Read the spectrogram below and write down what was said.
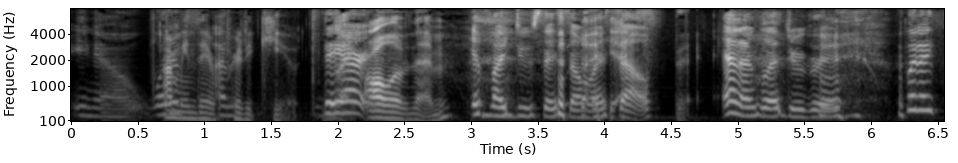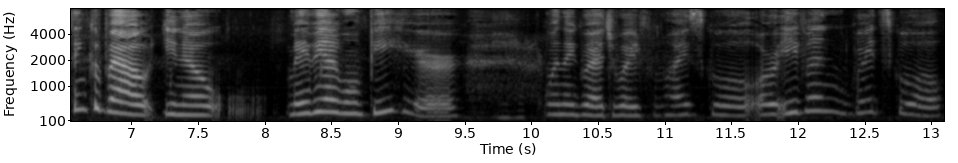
you know, what i mean they're I'm- pretty cute They Like, are- all of them if I do say so Yes. myself. And I'm glad you agree. but I think about, you know, maybe I won't be here when they graduate from high school or even grade school.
